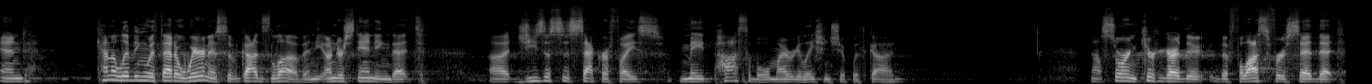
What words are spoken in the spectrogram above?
and kind of living with that awareness of God's love and the understanding that uh, Jesus' sacrifice made possible my relationship with God. Now, Soren Kierkegaard, the, the philosopher, said that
